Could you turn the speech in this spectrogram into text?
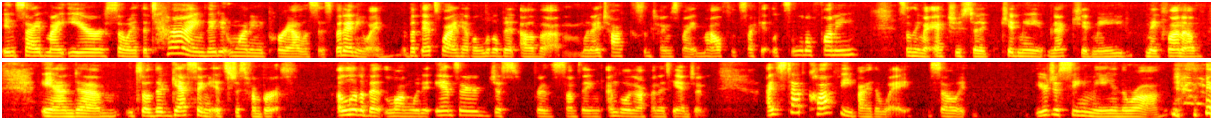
inside my ear. So at the time, they didn't want any paralysis. But anyway, but that's why I have a little bit of um, when I talk. Sometimes my mouth looks like it looks a little funny. Something my ex used to kid me, not kid me, make fun of, and um, so they're guessing it's just from birth. A little bit long-winded answer, just for something. I'm going off on a tangent. I've stopped coffee, by the way. So you're just seeing me in the raw.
